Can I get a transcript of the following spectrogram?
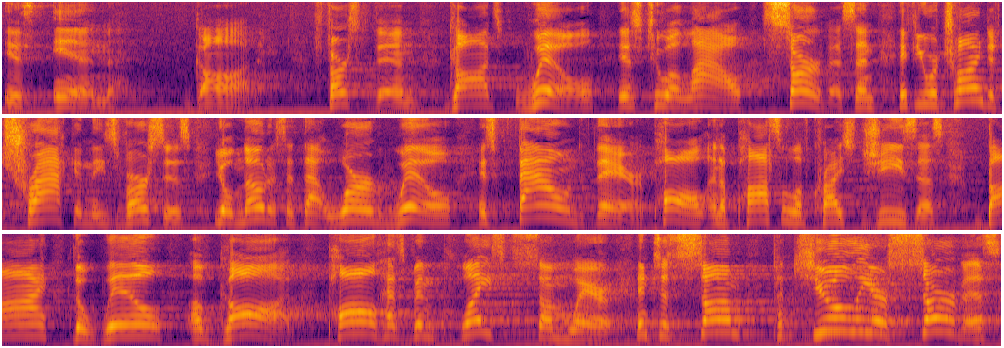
is in God. First, then, God's will is to allow service. And if you were trying to track in these verses, you'll notice that that word will is found there. Paul, an apostle of Christ Jesus, by the will of God. Paul has been placed somewhere into some peculiar service,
